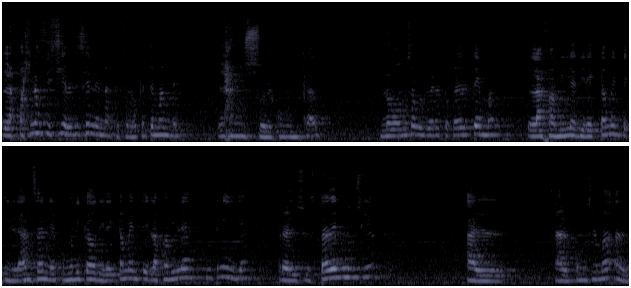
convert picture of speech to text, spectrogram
la página oficial de Selena, que fue lo que te mandé, lanzó el comunicado. No vamos a volver a tocar el tema. La familia directamente, y lanzan el comunicado directamente. La familia Quintanilla realizó esta denuncia al, al ¿cómo se llama? Al,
